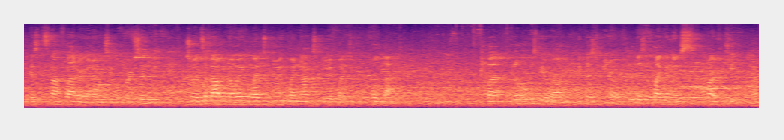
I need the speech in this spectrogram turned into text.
Because it's not flattering on every single person. So it's about knowing when to do it, when not to do it, when to pull back. But it'll always be around because you know who doesn't like a nice hard cheek, you know?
